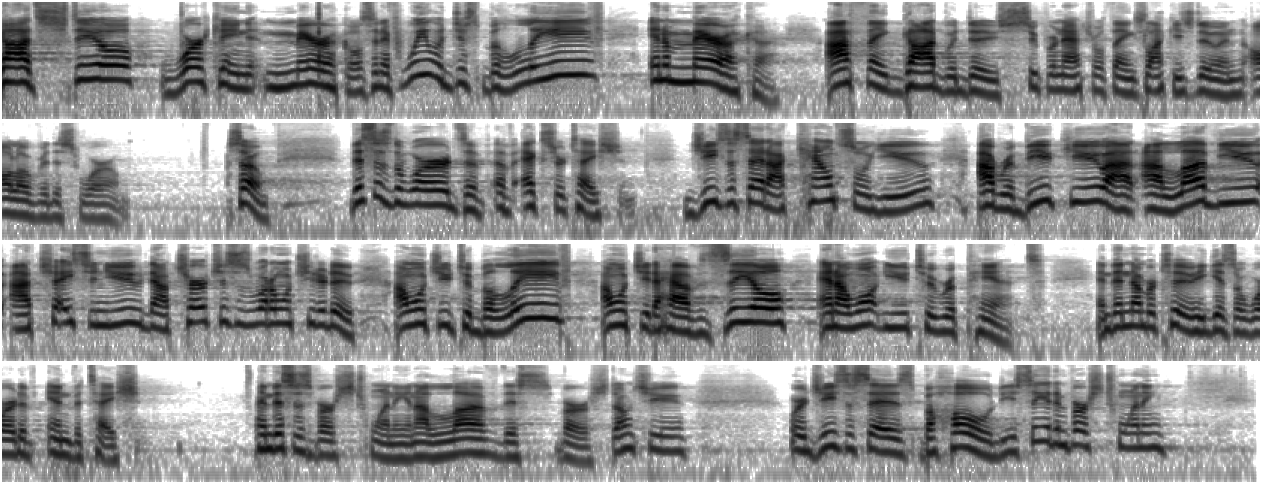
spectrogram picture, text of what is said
God's still working miracles. And if we would just believe in America, I think God would do supernatural things like He's doing all over this world. So, this is the words of, of exhortation. Jesus said, I counsel you, I rebuke you, I, I love you, I chasten you. Now, church, this is what I want you to do. I want you to believe, I want you to have zeal, and I want you to repent. And then, number two, he gives a word of invitation. And this is verse 20, and I love this verse, don't you? Where Jesus says, Behold, do you see it in verse 20?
